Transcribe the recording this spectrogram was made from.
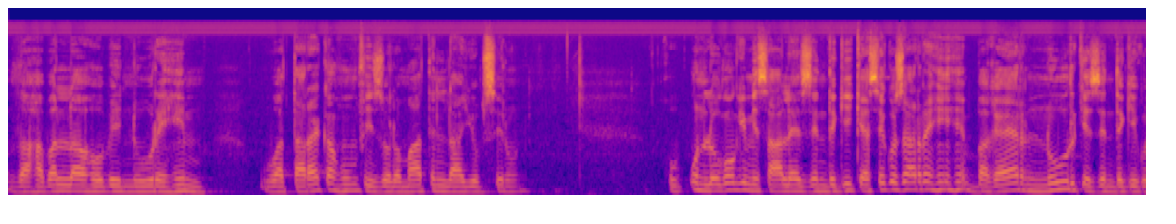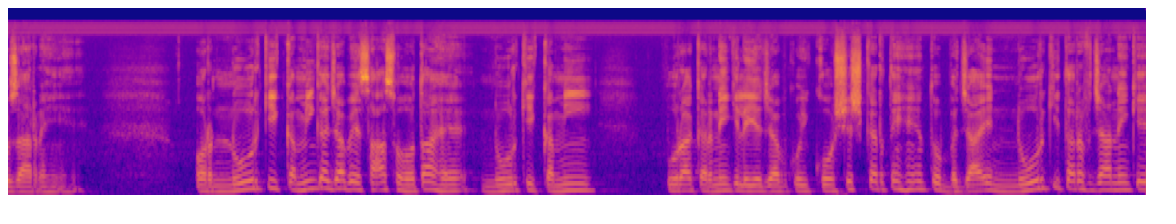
ذہب اللہ بے نور ہم و ترک ہم فی ظلمات لا یبصرون ان لوگوں کی مثال ہے زندگی کیسے گزار رہے ہیں؟ بغیر نور کے زندگی گزار رہے ہیں۔ اور نور کی کمی کا جب احساس ہوتا ہے، نور کی کمی پورا کرنے کے لیے جب کوئی کوشش کرتے ہیں، تو بجائے نور کی طرف جانے کے،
